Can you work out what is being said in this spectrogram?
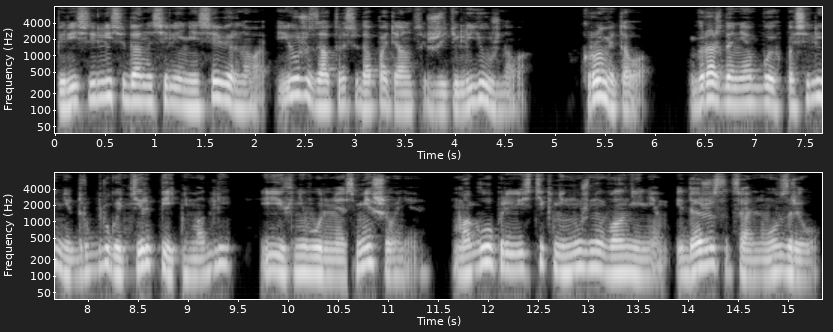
Пересели сюда население Северного, и уже завтра сюда потянутся жители Южного. Кроме того, граждане обоих поселений друг друга терпеть не могли, и их невольное смешивание могло привести к ненужным волнениям и даже социальному взрыву.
